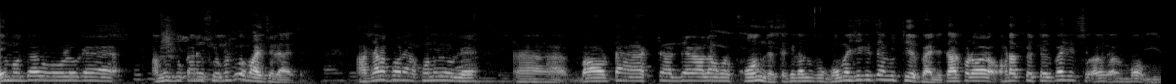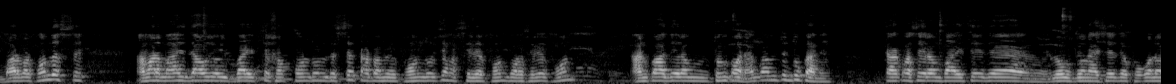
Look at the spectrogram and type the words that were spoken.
এই মধ্যে ও লোকে, আমি দোকানে শুয়ে পড়ছি, ও বাড়ি চলে আসে। আসার পরে এখন লোকে বারোটা, একটা জায়গা হলো আমার ফোন দিচ্ছে, কিন্তু আমি ঘুমে শিখেছি আমি টের পাইনি। তারপরে হঠাৎ করে টের পাইছি বারবার ফোন দিচ্ছে আমার মাছ দাও ওই বাড়িতে সব ফোন টোন দিচ্ছে, তারপর আমি ফোন ধরছি, আমার ছেলের ফোন বড় ছেলের ফোন আমি কাজ এরকম তুমি কন আমি তো দোকানে। তার পাশে এরকম বাড়িতে যে লোকজন আছে যে খোকনে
